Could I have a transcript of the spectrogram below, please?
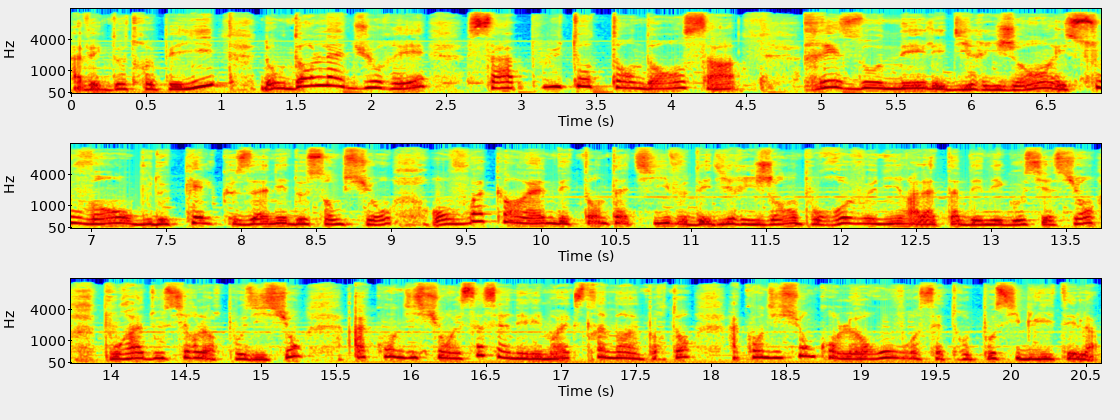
avec d'autres pays. Donc dans la durée, ça a plutôt tendance à raisonner les dirigeants et souvent au bout de quelques années de sanctions, on voit quand même des tentatives des dirigeants pour revenir à la table des négociations, pour adoucir leur position, à condition, et ça c'est un élément extrêmement important, à condition qu'on leur ouvre cette possibilité-là.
